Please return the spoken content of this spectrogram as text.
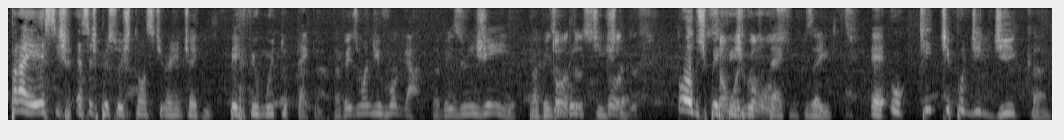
para essas pessoas que estão assistindo a gente aqui, perfil muito técnico, talvez um advogado, talvez um engenheiro, talvez um Todos, dentista. todos. todos perfis muito muito, técnicos aí. É, o que tipo de dica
